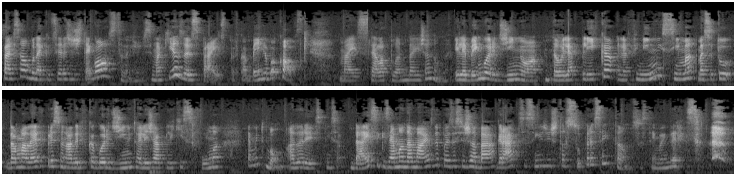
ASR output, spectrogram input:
parecer uma boneca de cera a gente até gosta, né? A gente se maquia às vezes pra isso, pra ficar bem Rebokovski. Mas tela plano daí já não, né? Ele é bem gordinho, ó. Então ele aplica, ele é fininho em cima, mas se tu dá uma leve pressionada ele fica gordinho, então ele já aplica e esfuma. É muito bom, adorei esse pincel. Daí, se quiser mandar mais depois desse jabá grátis, assim, a gente tá super aceitando. Vocês têm meu endereço.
